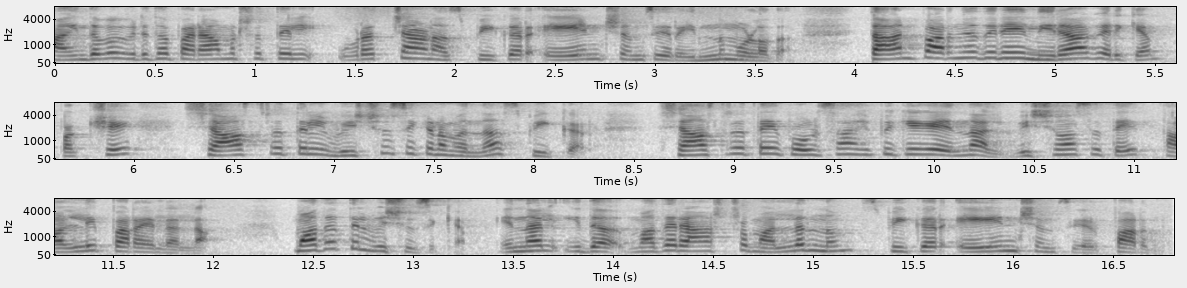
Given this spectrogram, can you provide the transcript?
ഹൈന്ദവ വിരുദ്ധ പരാമർശത്തിൽ ഉറച്ചാണ് സ്പീക്കർ എ എൻ ഷംസീർ ഇന്നുമുള്ളത്. താൻ പറഞ്ഞതിനെ നിരാകരിക്കാം പക്ഷേ ശാസ്ത്രത്തിൽ വിശ്വസിക്കണമെന്ന് സ്പീക്കർ. ശാസ്ത്രത്തെ പ്രോത്സാഹിപ്പിക്കുക എന്നാൽ വിശ്വാസത്തെ തള്ളിപ്പറയലല്ല. മതത്തിൽ വിശ്വസിക്കാം. എന്നാൽ ഇത് മതരാഷ്ട്രമല്ലെന്നും സ്പീക്കർ എ എൻ ഷംസീർ പറഞ്ഞു.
